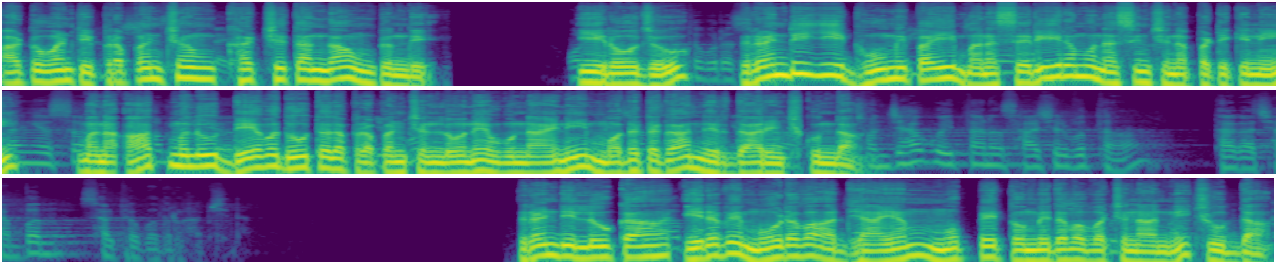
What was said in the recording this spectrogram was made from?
అటువంటి ప్రపంచం ఖచ్చితంగా ఉంటుంది. ఈరోజు రండి ఈ భూమిపై మన శరీరము నశించినప్పటికీ మన ఆత్మలు దేవదూతల ప్రపంచంలోనే ఉన్నాయని మొదటగా నిర్ధారించుకుందాం. రండి లూకా ఇరవై మూడవ అధ్యాయం ముప్పై తొమ్మిదవ వచనాన్ని చూద్దాం.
